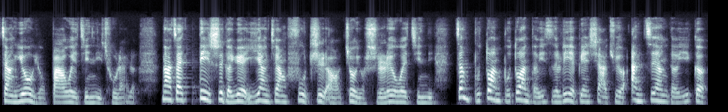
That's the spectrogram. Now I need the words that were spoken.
这样又有八位经理出来了。那在第四个月一样这样复制啊，就有十六位经理，这样不断不断的一直裂变下去，按这样的一个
